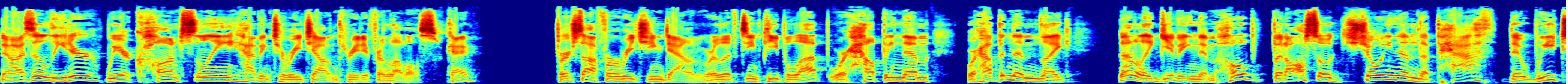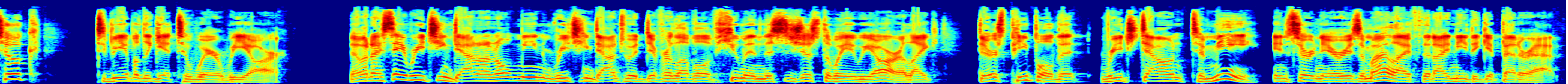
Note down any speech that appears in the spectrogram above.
Now, as a leader, we are constantly having to reach out in three different levels. Okay. First off, we're reaching down. We're lifting people up. We're helping them. We're helping them, like, not only giving them hope, but also showing them the path that we took to be able to get to where we are. Now, when I say reaching down, I don't mean reaching down to a different level of human. This is just the way we are. Like, there's people that reach down to me in certain areas of my life that I need to get better at.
